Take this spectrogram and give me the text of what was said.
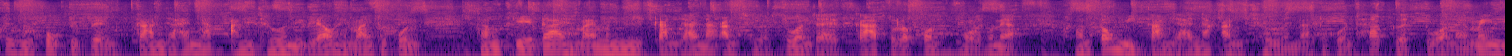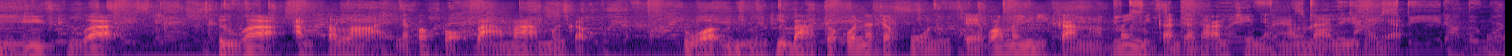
ก็คือ60เป็นการย้ายนักอัญเชิญอีกแล้วเห็นไหมทุกคนสังเกตได้เห็นไหมมันมีการย้ายนักอัญเชิญส่วนใหญ่การ์ดตัวละครโหดพวกเนี้ย มันต้องมีการย้ายนักอัญเชิญนะทุกคนถ้าเกิดตัวไหนไม่มีถือว่าถือว่าอันตรายแล้วก็เปราะบางมากเหมือนกับตัวอื่นๆที่บางตัวก็น่าจะโหนอยู่แต่ว่าไม่มีการไม่มีการย้ายนักอัญเชิญอย่างน้องนาลีอะไรเงี้ย โอ้โห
